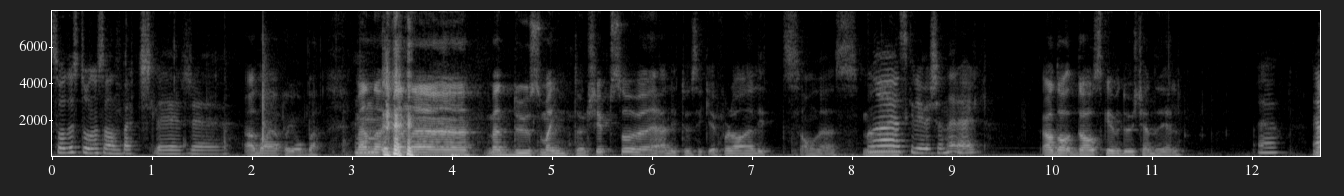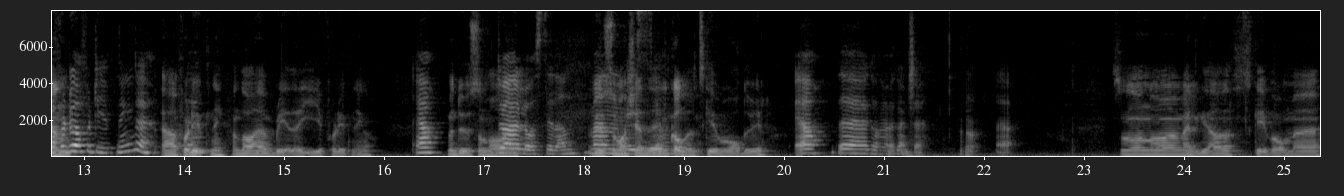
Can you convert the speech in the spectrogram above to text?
Så det sto noe sånn bachelor uh... Ja, da er jeg på jobb, jeg. Men, men, eh, men du som har internship, så er jeg litt usikker, for da er det litt annerledes. Men Nei, jeg skriver generell. ja, da, da skriver du generell. Ja. ja, for du har fordypning, du. Jeg har fordypning, men da blir det i fordypninga. Ja, Men du som du er låst i den. du som har generell, eh, kan utskrive skrive hva du vil. Ja, det kan vi vel kanskje. Så nå, nå velger jeg å skrive om eh,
